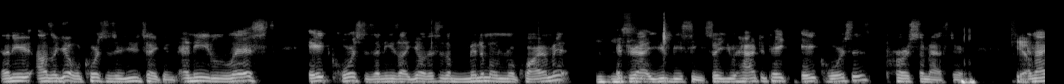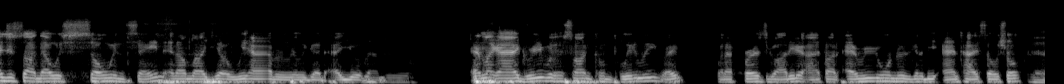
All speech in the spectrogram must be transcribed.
And he, I was like, "Yo, what courses are you taking?" And he lists eight courses, and he's like, "Yo, this is a minimum requirement if you're at UBC, so you have to take eight courses per semester." Yep. And I just thought that was so insane, and I'm like, "Yo, we have it really good at U of M." And like I agree with Hassan completely, right? When I first got here, I thought everyone was gonna be antisocial, Yeah.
